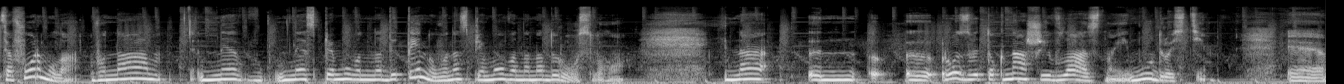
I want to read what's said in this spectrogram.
ця формула вона не не спрямована на дитину, вона спрямована на дорослого. На е, е, розвиток нашої власної мудрості. Е,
